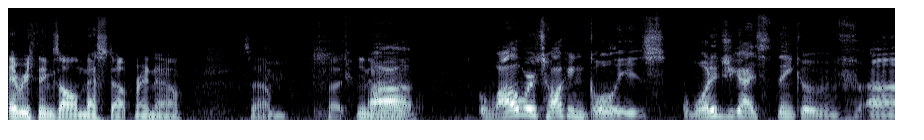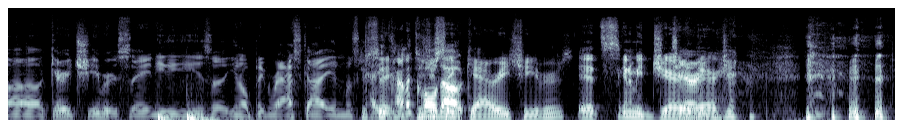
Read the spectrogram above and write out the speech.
Everything's all messed up right now. So, but you know, what I Mm-hmm. Uh, mean. While we're talking goalies, what did you guys think of uh, Gary Cheevers saying he's a you know big Rask guy and was Did he kind of did you called say out Gary Cheevers. It's gonna be Jerry, Jerry. there. Jer-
